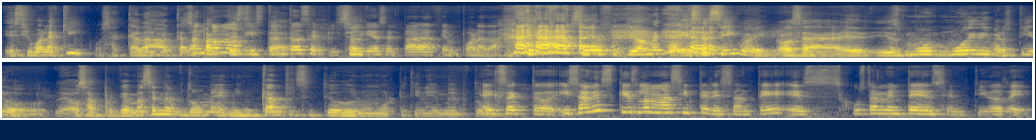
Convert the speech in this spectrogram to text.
es igual aquí, o sea, cada, cada Son como distintos episodios de toda la temporada. Sí, efectivamente, es así, güey, o sea, es, es, muy, muy divertido, o sea, porque además MF Doom me, me encanta el sentido del humor que tiene MF Doom. Exacto, y ¿sabes qué es lo más interesante? Es justamente el sentido de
